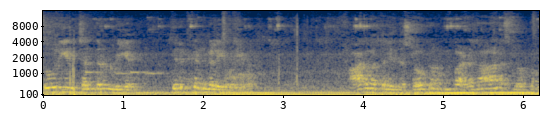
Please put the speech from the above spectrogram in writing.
சூரியன் சந்திரனுடைய திருக்கண்களை உடையவர். ஆகமத்தில் இந்த ஸ்லோகம் ரொம்ப அழகான ஸ்லோகம்.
